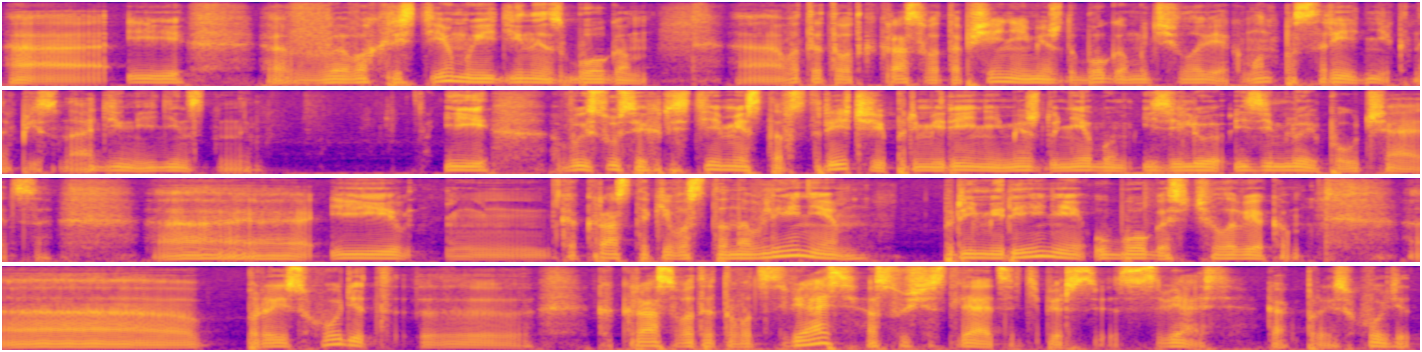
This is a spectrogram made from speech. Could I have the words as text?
Э, и во Христе мы едины с Богом. Э, вот это вот как раз вот общение между Богом и человеком. Он посредник, написано, один, единственный. И в Иисусе Христе место встречи и примирения между небом и землей получается. Э, и как раз-таки восстановление, примирение у Бога с человеком э, происходит э, как раз вот эта вот связь, осуществляется теперь связь, как происходит,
